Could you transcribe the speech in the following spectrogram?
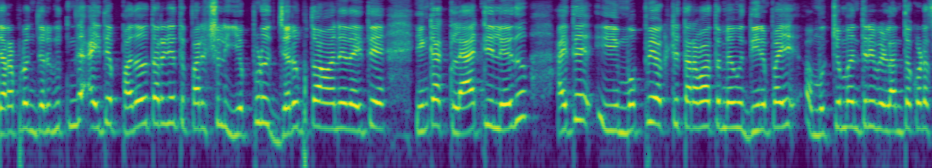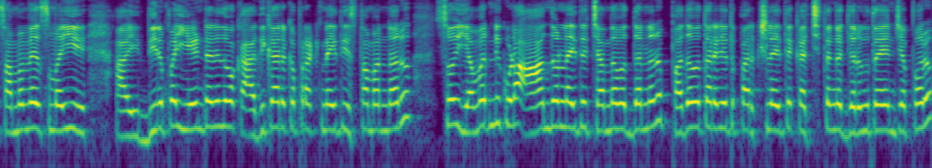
జరపడం జరుగుతుంది. అయితే పదవ తరగతి పరీక్షలు ఎప్పుడు జరుపుతాం అనేది అయితే ఇంకా క్లారిటీ లేదు. అయితే ఈ ముప్పై ఒకటి తర్వాత మేము దీనిపై ముఖ్యమంత్రి వీళ్ళంతా కూడా సమావేశమయ్యి దీనిపై ఏంటనేది ఒక అధికారిక ప్రకటన అయితే ఇస్తామన్నారు. సో ఎవరిని కూడా ఆందోళన అయితే చెందవద్దన్నారు. పదవ తరగతి పరీక్షలు అయితే ఖచ్చితంగా జరుగుతాయని చెప్పారు.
